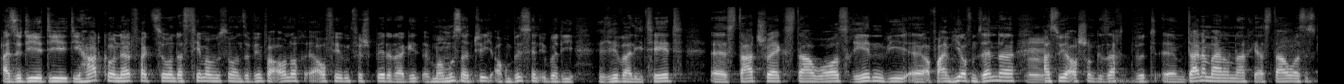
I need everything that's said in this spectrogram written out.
Also die, die, die Hardcore-Nerd-Fraktion, das Thema müssen wir uns auf jeden Fall auch noch aufheben für später. Da geht, man muss natürlich auch ein bisschen über die Rivalität äh, Star Trek, Star Wars reden, wie äh, vor allem hier auf dem Sender, mhm. hast du ja auch schon gesagt, wird ähm, deiner Meinung nach ja Star Wars ist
